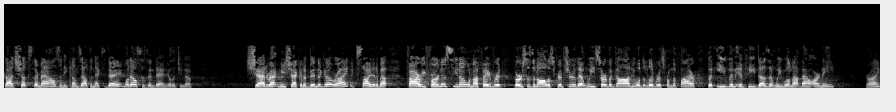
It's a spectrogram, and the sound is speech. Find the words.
God shuts their mouths and he comes out the next day. What else is in Daniel that you know? Shadrach, Meshach, and Abednego, right? Excited about fiery furnace, you know, one of my favorite verses in all of scripture that we serve a God who will deliver us from the fire, but even if he doesn't, we will not bow our knee, right?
